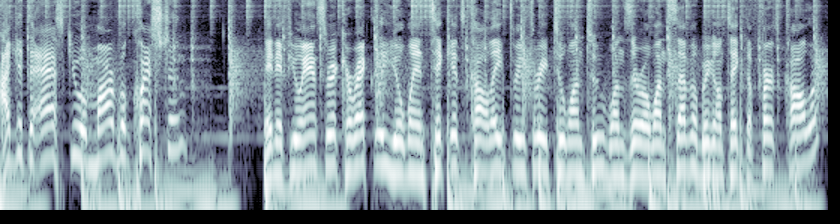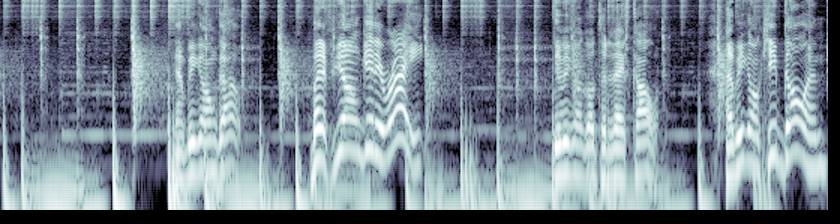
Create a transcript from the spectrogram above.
I get to ask you a Marvel question, and if you answer it correctly, you'll win tickets. Call 833-212-1017. We're gonna take the first caller, and we're gonna go. But if you don't get it right, then we're gonna go to the next caller. And we're gonna keep going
